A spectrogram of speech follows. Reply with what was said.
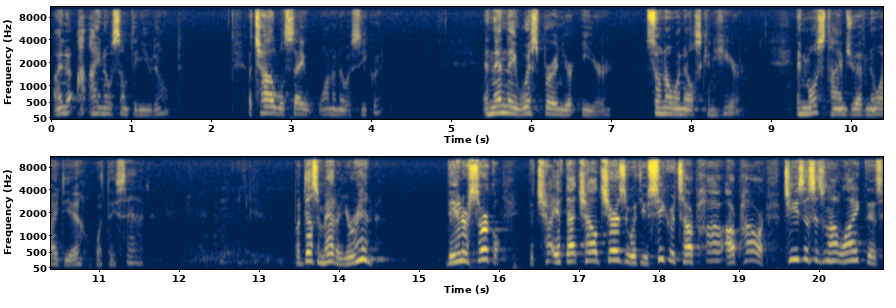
I know, I know something you don't. A child will say, Want to know a secret? And then they whisper in your ear so no one else can hear. And most times you have no idea what they said. But it doesn't matter, you're in the inner circle. The chi- if that child shares it with you, secrets are pow- our power. Jesus is not like this.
